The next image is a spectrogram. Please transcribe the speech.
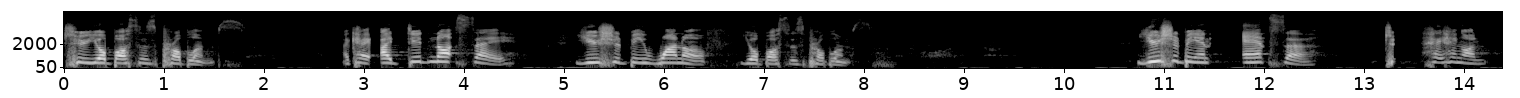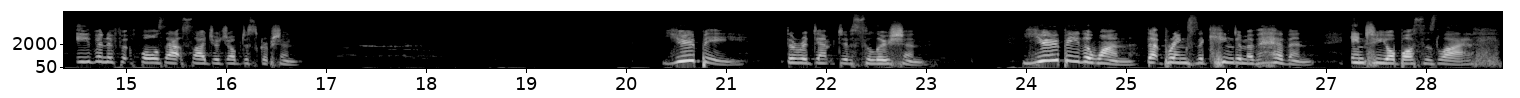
to your boss's problems. Okay, I did not say you should be one of your boss's problems. You should be an answer to, hey, hang on, even if it falls outside your job description. You be the redemptive solution. You be the one that brings the kingdom of heaven into your boss's life.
